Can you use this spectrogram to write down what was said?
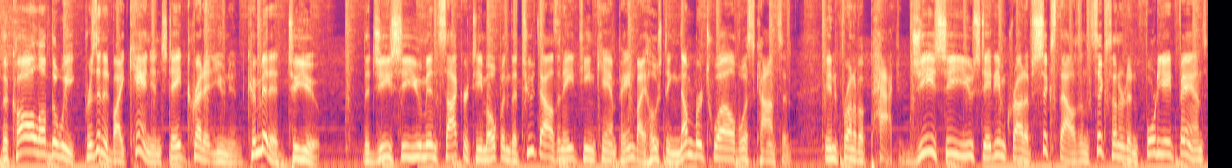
The Call of the Week, presented by Canyon State Credit Union, committed to you. The GCU men's soccer team opened the 2018 campaign by hosting number 12 Wisconsin in front of a packed GCU stadium crowd of 6,648 fans.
